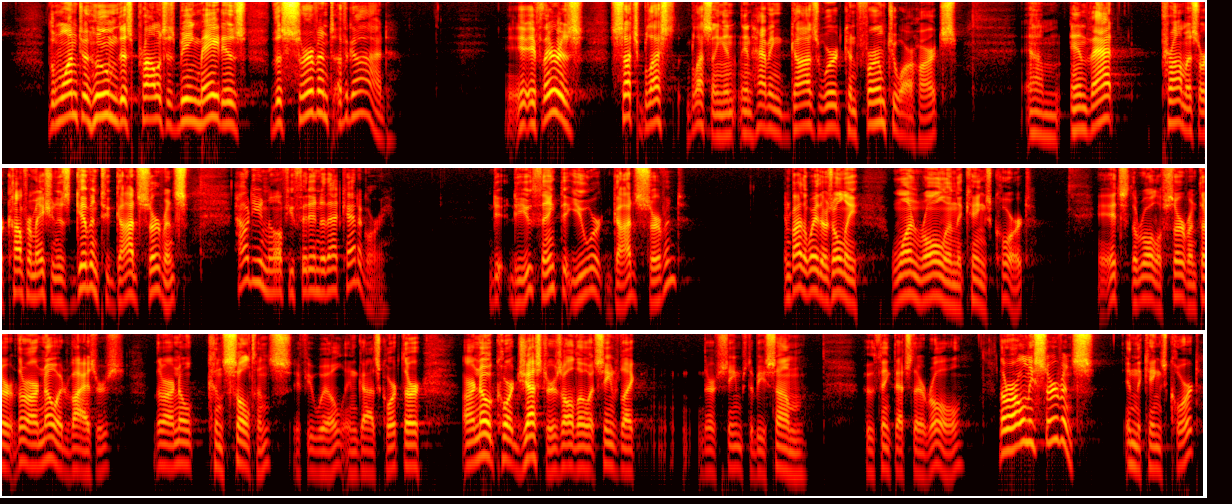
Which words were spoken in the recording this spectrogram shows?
The one to whom this promise is being made is the servant of God. If there is such bless, blessing in, in having God's word confirmed to our hearts, um, and that promise or confirmation is given to God's servants, how do you know if you fit into that category? Do, do you think that you are God's servant? And by the way, there's only one role in the king's court it's the role of servant. There, there are no advisors, there are no consultants, if you will, in God's court. There are no court jesters, although it seems like there seems to be some who think that's their role. There are only servants in the king's court.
